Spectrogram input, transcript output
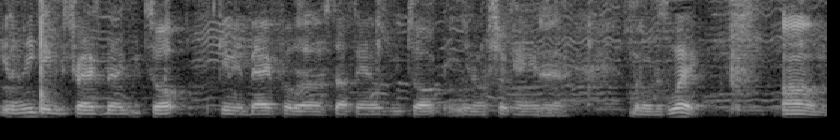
You know, he gave me the trash bag. We talked. Gave me a bag full of uh, stuffed animals. We talked. And, you know, shook hands. Yeah. And went on his way. Um,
